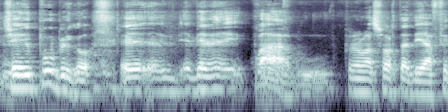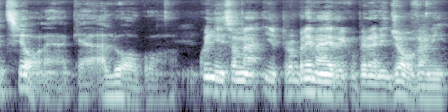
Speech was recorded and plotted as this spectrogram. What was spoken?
c'è il pubblico eh, viene qua per una sorta di affezione anche al luogo. Quindi insomma il problema è recuperare i giovani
